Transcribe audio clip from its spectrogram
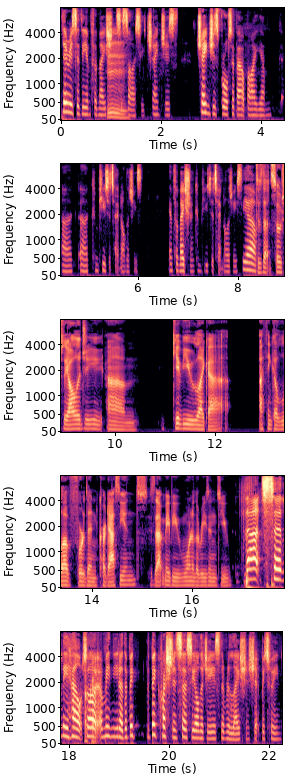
theories of the information Mm. society changes changes brought about by um, uh, uh, computer technologies, information and computer technologies. Yeah. Does that sociology um, give you like a, I think, a love for then Cardassians? Is that maybe one of the reasons you? That certainly helped. Okay. I, I mean, you know, the big the big question in sociology is the relationship between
